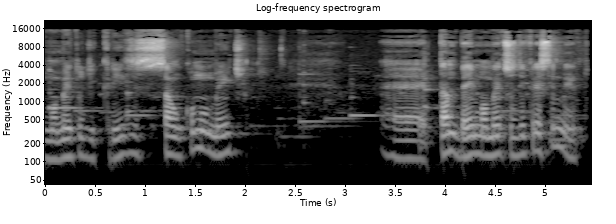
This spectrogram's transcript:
No momento de crise são comumente é, também momentos de crescimento.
